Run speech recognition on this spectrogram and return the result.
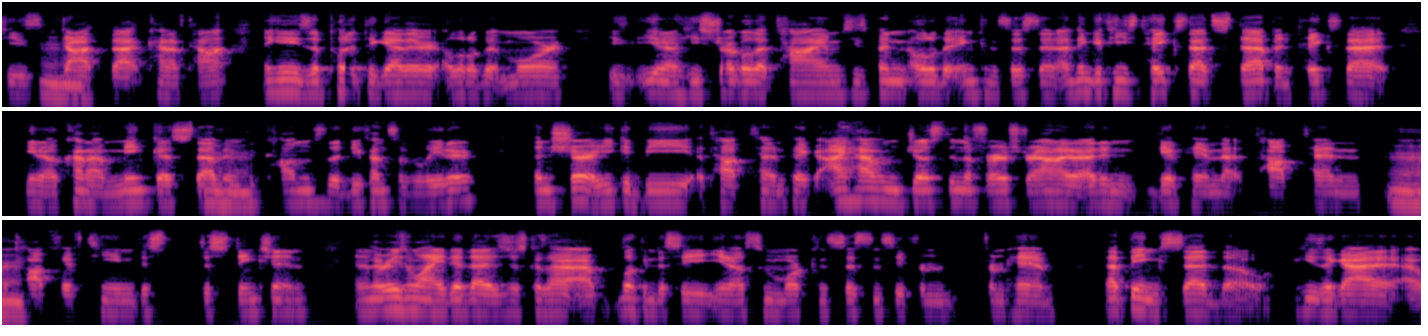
he's mm-hmm. got that kind of talent. I think he needs to put it together a little bit more He's, you know, he struggled at times. He's been a little bit inconsistent. I think if he takes that step and takes that, you know, kind of Minkah step mm-hmm. and becomes the defensive leader, then sure, he could be a top 10 pick. I have him just in the first round. I, I didn't give him that top 10 mm-hmm. or top 15 dis- distinction. And the reason why I did that is just because I'm looking to see, you know, some more consistency from from him. That being said, though, he's a guy. I,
